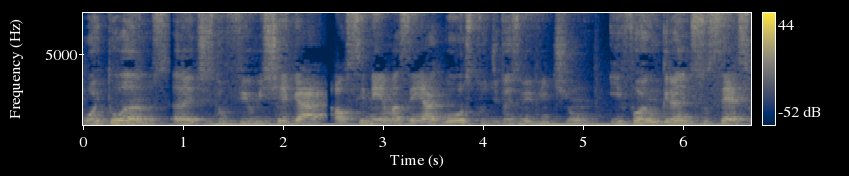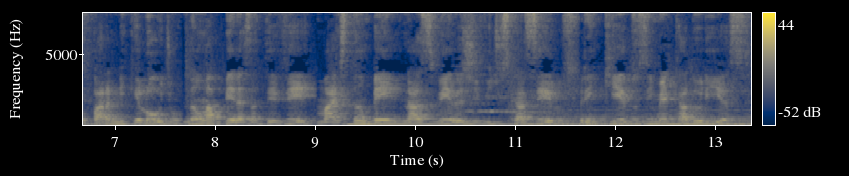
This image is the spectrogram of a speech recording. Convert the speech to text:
oito anos antes do filme chegar aos cinemas em agosto de 2021. E foi um grande sucesso para Nickelodeon, não apenas na TV, mas também nas vendas de vídeos caseiros, brinquedos e mercadorias.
